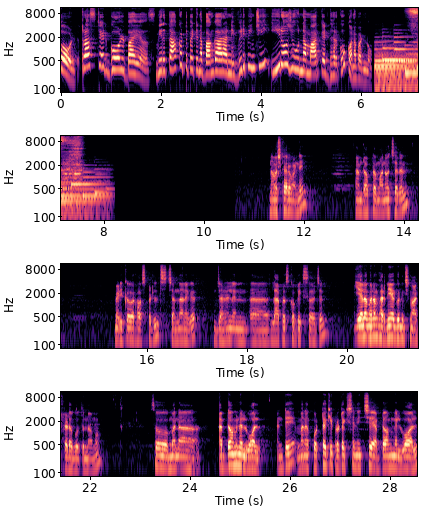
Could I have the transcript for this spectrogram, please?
గోల్డ్. ట్రస్టెడ్ గోల్డ్ బయర్స్. మీరు తాకట్టు పెట్టిన బంగారాన్ని విడిపించి ఈ రోజు ఉన్న మార్కెట్ ధరకు కొనబడును. నమస్కారం అండి. I'm doctor Manoj Charan Medicover hospitals Chandanagar general and laparoscopic surgeon ఇవాళ మనం హర్నియా గురించి మాట్లాడబోతున్నాము. సో మన అబ్డామినల్ వాల్ అంటే మన పొట్టకి ప్రొటెక్షన్ ఇచ్చే abdominal wall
